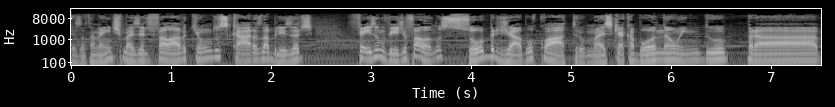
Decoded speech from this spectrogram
exatamente, mas ele falava que um dos caras da Blizzard fez um vídeo falando sobre Diablo 4, mas que acabou não indo pra,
